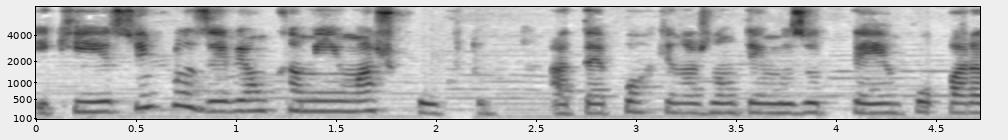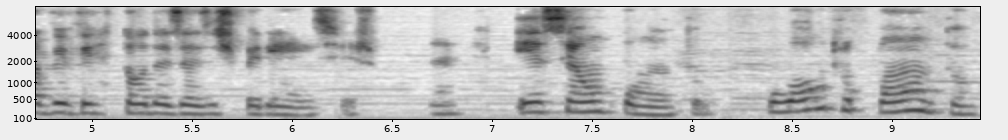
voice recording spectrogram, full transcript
e que isso, inclusive, é um caminho mais curto, até porque nós não temos o tempo para viver todas as experiências. Né? Esse é um ponto. O outro ponto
